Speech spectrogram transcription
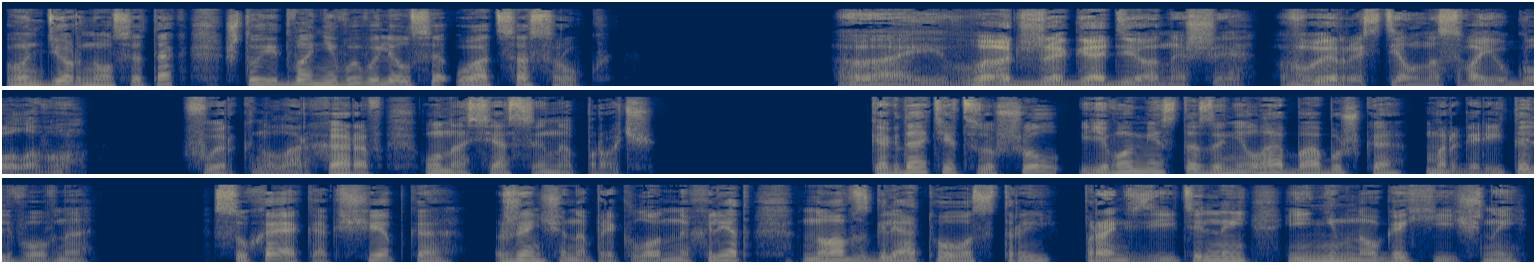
Он дернулся так, что едва не вывалился у отца с рук. «Ой, вот же гаденыши! Вырастил на свою голову!» — фыркнул Архаров, унося сына прочь. Когда отец ушел, его место заняла бабушка Маргарита Львовна. Сухая, как щепка, женщина преклонных лет, но взгляд острый, пронзительный и немного хищный.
